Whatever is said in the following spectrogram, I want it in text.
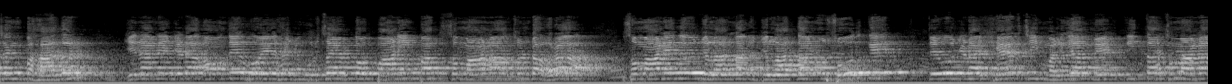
ਸਿੰਘ ਬਹਾਦਰ, ਜਿਨ੍ਹਾਂ ਨੇ ਜਿਹੜਾ ਆਉਂਦੇ ਹੋਏ ਹਜੂਰ ਪਾਣੀਪਤ ਸਮਾਣਾ ਸੰਢੌਰਾ ਸਮਾਣੇ ਦੇ ਉਹ ਜਲਾਲਾਂ ਜਲਾਦਾਂ ਨੂੰ ਸੋਧ ਕੇ ਤੇ ਉਹ ਜਿਹੜਾ ਸ਼ਹਿਰ ਸੀ ਮਲੀਆ ਮੇਟ ਕੀਤਾ ਸਮਾਣਾ।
